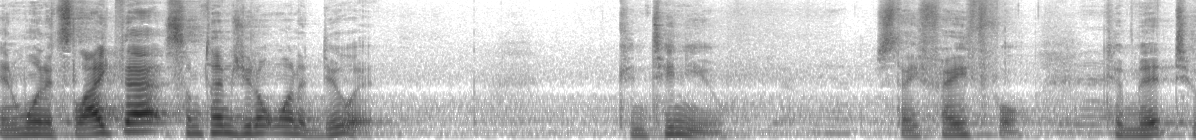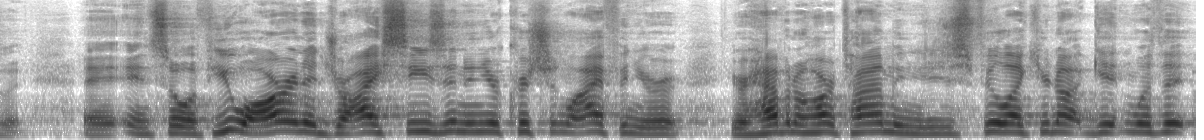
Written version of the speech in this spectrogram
And when it's like that, sometimes you don't want to do it. Continue, stay faithful, commit to it. And so if you are in a dry season in your Christian life and you're, you're having a hard time and you just feel like you're not getting with it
